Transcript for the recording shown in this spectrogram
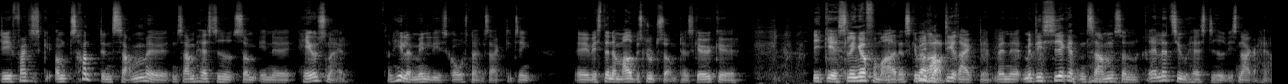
Det er faktisk omtrent den samme, øh, den samme hastighed som en øh, havesnegl. Sådan en helt almindelig skovsneglsagtig ting. Øh, hvis den er meget beslutsom. Den skal jo ikke, øh, ikke slinger for meget, den skal være ret direkte. Men, øh, men det er cirka den samme sådan relativ hastighed, vi snakker her.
